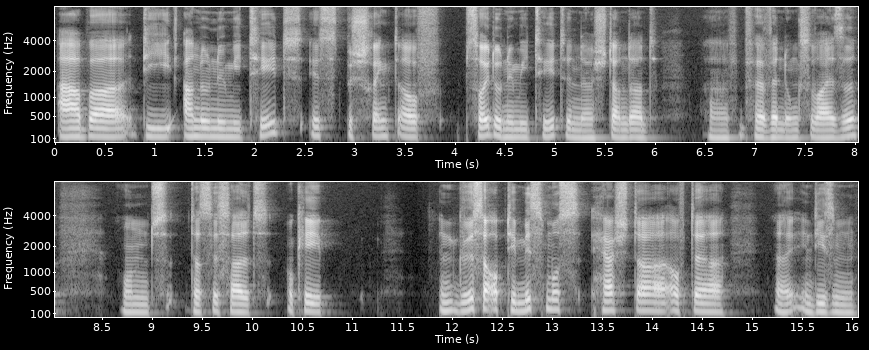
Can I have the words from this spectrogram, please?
Aber die Anonymität ist beschränkt auf Pseudonymität in der Standardverwendungsweise. Äh, Und das ist halt, okay, ein gewisser Optimismus herrscht da auf der, äh, in diesem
